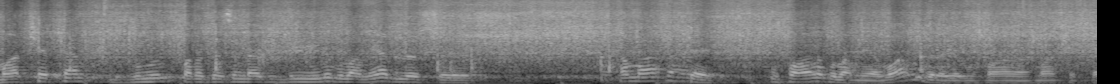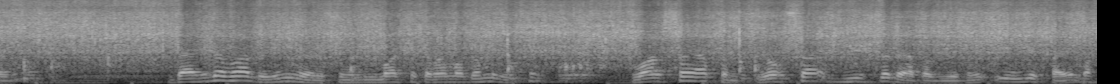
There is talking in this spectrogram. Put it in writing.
Marketten bunun patatesin belki büyüğünü bulamayabilirsiniz. Ama şey, ufağını bulamıyor. Var mıdır öyle ufağını marketlerde? Belki de vardır bilmiyorum. Şimdi biz marketten almadığımız için varsa yapın. Yoksa büyükle de yapabilirsiniz. İyi yıkayın. Bak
